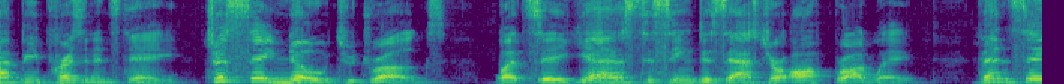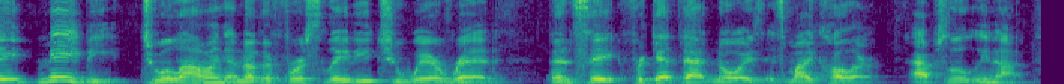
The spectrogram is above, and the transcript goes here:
Happy President's Day. Just say no to drugs, but say yes to seeing Disaster off Broadway. Then say maybe to allowing another First Lady to wear red. Then say, forget that noise, it's my color. Absolutely not.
